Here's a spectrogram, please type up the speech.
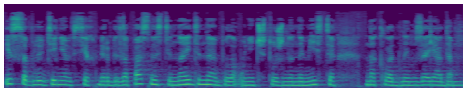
и с соблюдением всех мер безопасности найденное было уничтожено на месте накладным зарядом.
